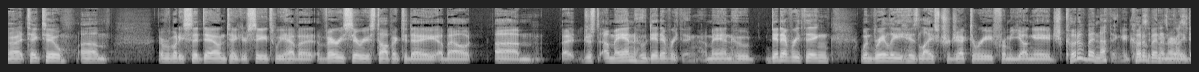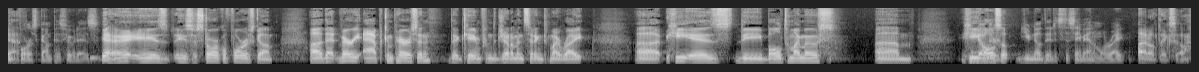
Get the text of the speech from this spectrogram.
All right, take two. Um, everybody sit down, take your seats. We have a, a very serious topic today about um, uh, just a man who did everything. A man who did everything when really his life's trajectory from a young age could have been nothing. It could have been an early President death. Forrest Gump is who it is. Yeah, he is he's historical Forrest Gump. Uh, that very apt comparison that came from the gentleman sitting to my right. Uh, he is the bull to my moose. Um, he You know also, you know that it's the same animal, right? I don't think so.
